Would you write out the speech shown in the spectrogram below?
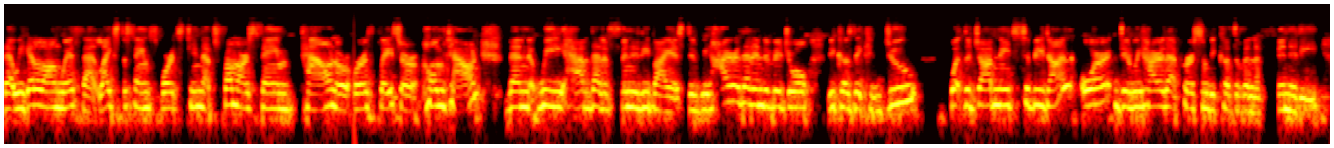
that we get along with that likes the same sports team that's from our same town or birthplace or hometown then then we have that affinity bias. Did we hire that individual because they can do what the job needs to be done? Or did we hire that person because of an affinity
